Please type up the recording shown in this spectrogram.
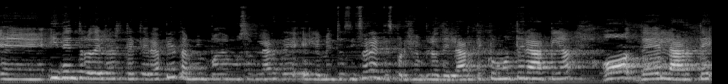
Eh, y dentro del arte terapia también podemos hablar de elementos diferentes, por ejemplo, del arte como terapia o del arte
